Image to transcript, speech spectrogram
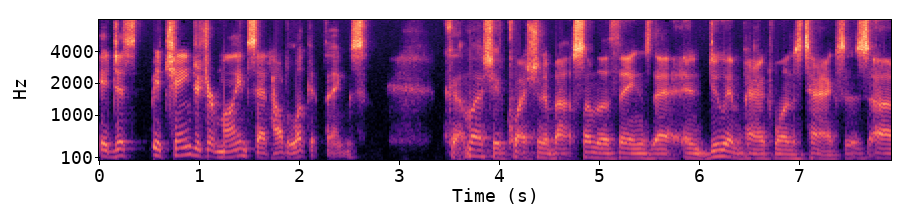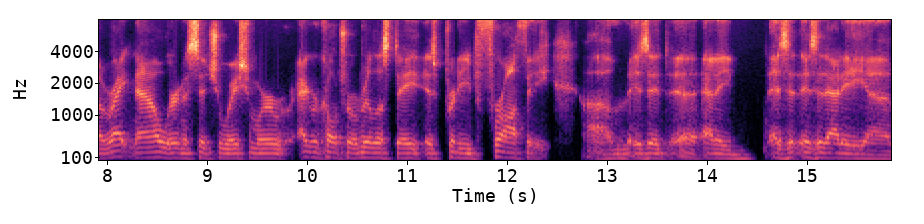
It just it changes your mindset how to look at things. I'm you a question about some of the things that and do impact one's taxes. Uh, right now, we're in a situation where agricultural real estate is pretty frothy. Um, is it uh, at a is it is it at a uh,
